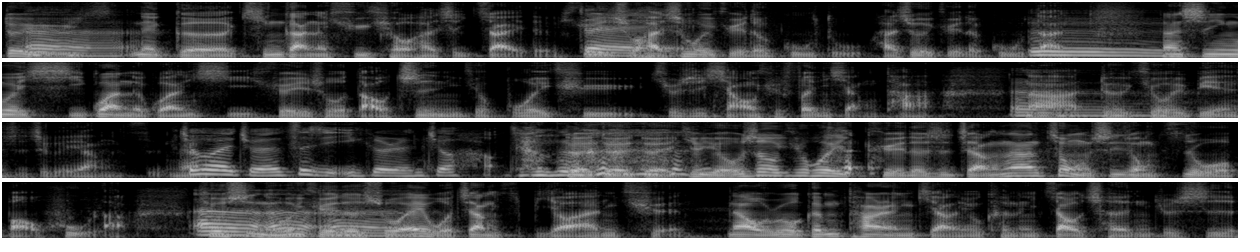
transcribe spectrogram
对于嗯那个情感的需求还是在的，所以说还是会觉得孤独，还是会觉得孤单。嗯但是因为习惯的关系，所以说导致你就不会去，就是想要去分享它，那对就会变成是这个样子，就会觉得自己一个人就好这样子。对对对，就有的时候就会觉得是这样。那这种是一种自我保护啦，就是你会觉得说，哎，我这样子比较安全。那我如果跟他人讲，有可能造成就是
